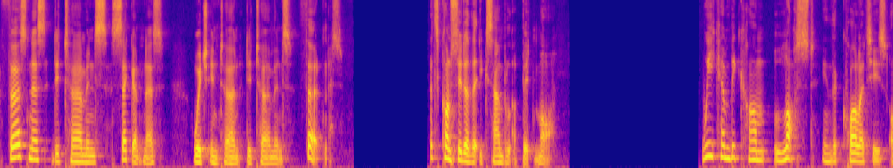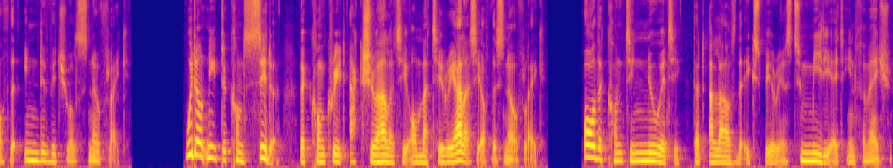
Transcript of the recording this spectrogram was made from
firstness determines secondness, which in turn determines thirdness. Let's consider the example a bit more. We can become lost in the qualities of the individual snowflake. We don't need to consider the concrete actuality or materiality of the snowflake, or the continuity that allows the experience to mediate information.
